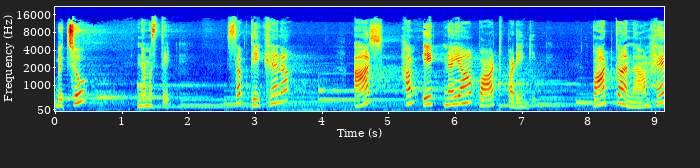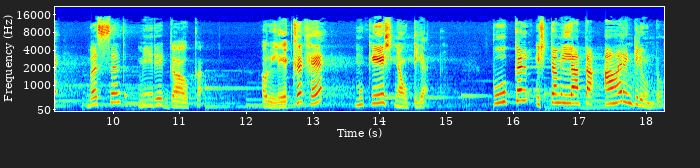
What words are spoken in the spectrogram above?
बच्चों नमस्ते सब ठीक है ना आज हम एक नया पाठ पढ़ेंगे पाठ का नाम है बसंत मेरे गांव का और लेखक है മുകേഷ് നൗട്ടിയാൽ പൂക്കൾ ഇഷ്ടമില്ലാത്ത ആരെങ്കിലും ഉണ്ടോ?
